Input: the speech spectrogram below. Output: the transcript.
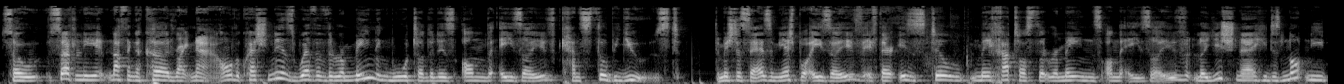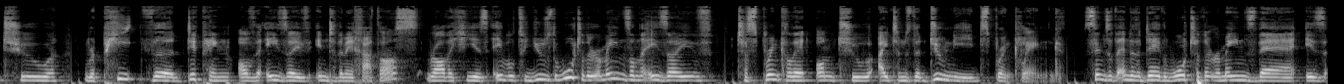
So certainly nothing occurred right now. The question is whether the remaining water that is on the Azov can still be used. The Mishnah says, if there is still mechatos that remains on the Azov, lo yishne, he does not need to repeat the dipping of the Azov into the mechatos. Rather, he is able to use the water that remains on the Azov to sprinkle it onto items that do need sprinkling. Since at the end of the day, the water that remains there is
